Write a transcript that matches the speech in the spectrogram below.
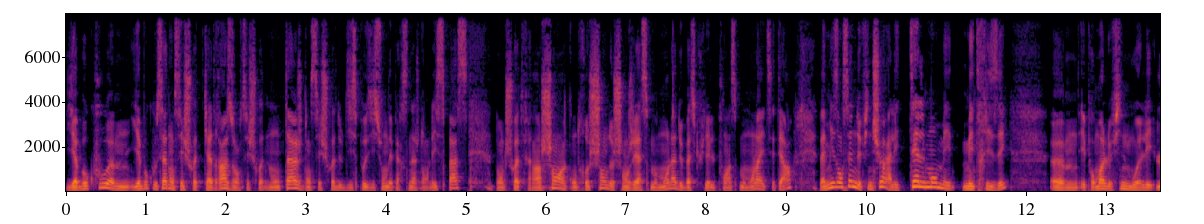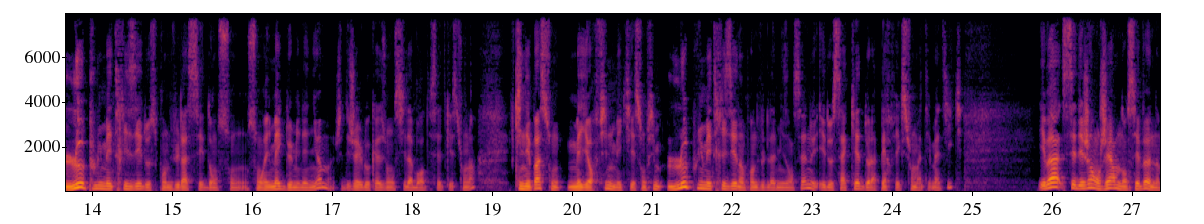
Il y a beaucoup, euh, il y a beaucoup ça dans ses choix de cadrage, dans ses choix de montage, dans ses choix de disposition des personnages dans l'espace, dans le choix de faire un chant, un contre-champ, de changer à ce moment-là, de basculer le point à ce moment-là, etc. La mise en scène de Fincher, elle est tellement maîtrisée euh, et pour moi, le film où elle est le plus maîtrisée de ce point de vue-là, c'est dans son, remake de Millennium. J'ai déjà eu l'occasion aussi d'aborder cette question-là, qui n'est pas son meilleur film, mais qui est son film le plus maîtrisé d'un point de vue de la mise en scène et de sa quête de la perfection mathématique. Et bah, c'est déjà en germe dans Seven.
